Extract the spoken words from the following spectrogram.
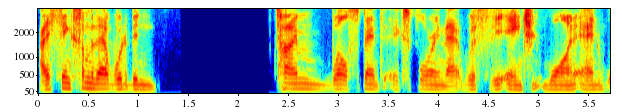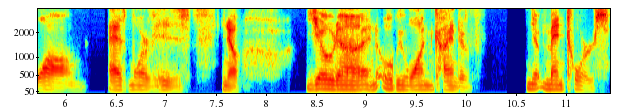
I think some of that would have been time well spent exploring that with the Ancient One and Wong as more of his, you know, Yoda and Obi Wan kind of mentors.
